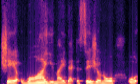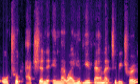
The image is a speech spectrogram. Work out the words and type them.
share why you made that decision or or, or took action in that way have you found that to be true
